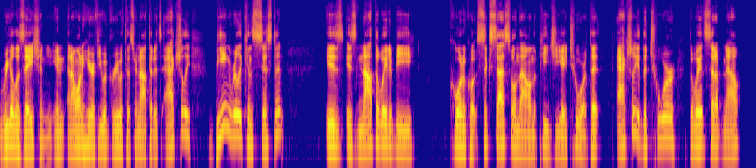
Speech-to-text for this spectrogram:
realization, and, and I want to hear if you agree with this or not. That it's actually being really consistent is is not the way to be quote unquote successful now on the PGA Tour. That actually the tour, the way it's set up now,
